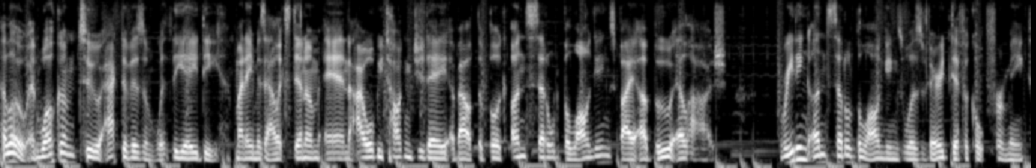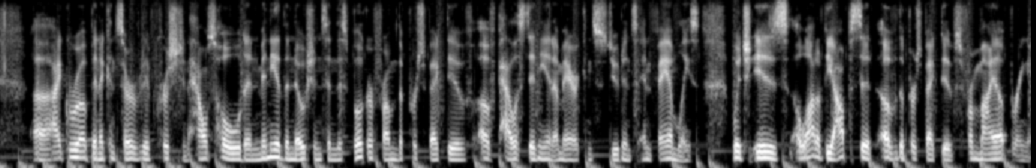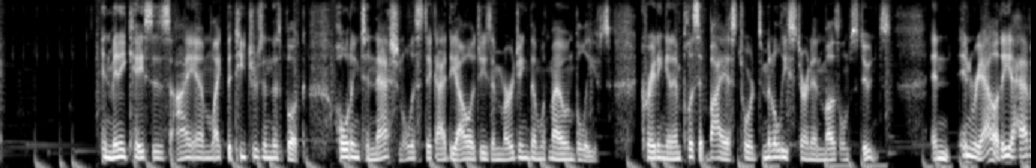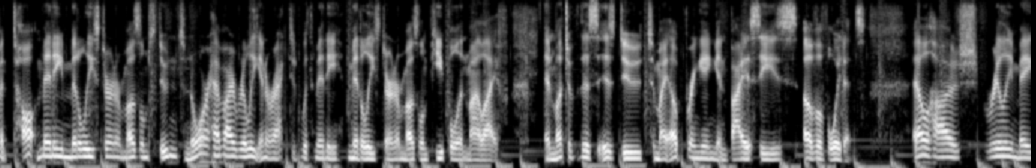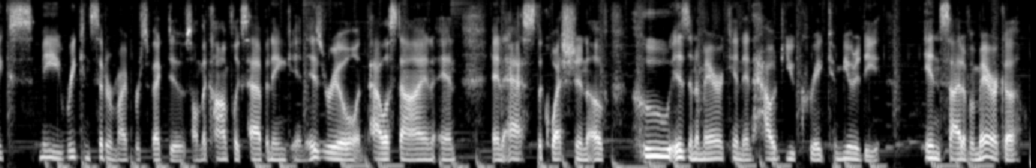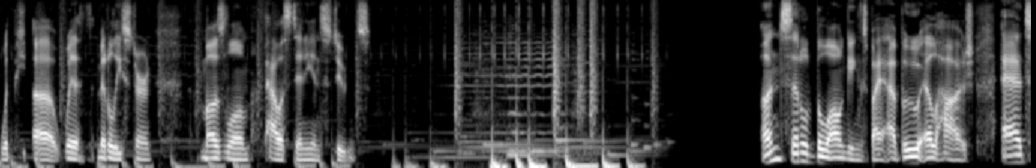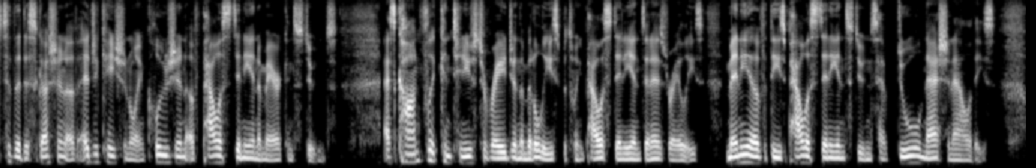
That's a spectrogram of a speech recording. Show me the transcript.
Hello, and welcome to Activism with the AD. My name is Alex Denham, and I will be talking today about the book Unsettled Belongings by Abu El Haj. Reading Unsettled Belongings was very difficult for me. Uh, I grew up in a conservative Christian household, and many of the notions in this book are from the perspective of Palestinian American students and families, which is a lot of the opposite of the perspectives from my upbringing. In many cases, I am like the teachers in this book, holding to nationalistic ideologies and merging them with my own beliefs, creating an implicit bias towards Middle Eastern and Muslim students. And in reality, I haven't taught many Middle Eastern or Muslim students, nor have I really interacted with many Middle Eastern or Muslim people in my life. And much of this is due to my upbringing and biases of avoidance. El Haj really makes me reconsider my perspectives on the conflicts happening in Israel and Palestine and and asks the question of who is an American and how do you create community inside of America with uh, with Middle Eastern Muslim Palestinian students. Unsettled Belongings by Abu El Haj adds to the discussion of educational inclusion of Palestinian American students. As conflict continues to rage in the Middle East between Palestinians and Israelis, many of these Palestinian students have dual nationalities,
